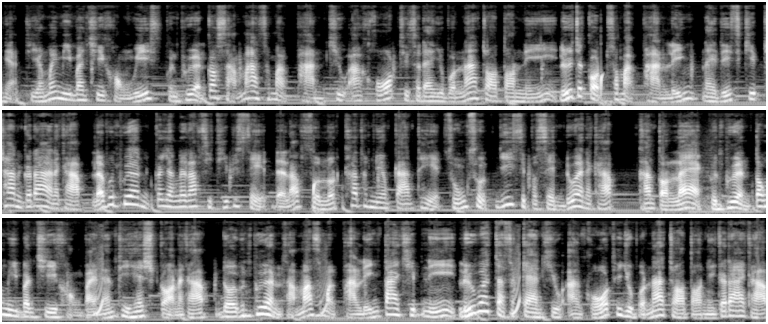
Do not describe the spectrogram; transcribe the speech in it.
เนี่ย ที่ยังไม่มีบัญชีของ w i x เพื่อนๆ ก็สามารถสมัครผ่าน QR code ที่แสดงอยู่บนหน้าจอตอนนี้ หรือจะกดสมัครผ่านลิงก์ใน description ก็ได้นะครับ แล้วเพื่อนๆก็ยังได้รับสิทธิพิเศษ ได้รับส่วนลดค่าธรรมเนียมการเทรดสูงสุด 20%ด้วยนะครับ ขั้นตอนแรกเพื่อนๆ ต้องมีบัญชีของ Binance TH ก่อนนะครับ โดยเพื่อนๆ สามารถสมัครผ่านลิงก์ใต้คลิปนี้ หรือว่าจะสแกน QR code ที่อยู่บนหน้าจอตอนนี้ก็ได้ครับ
